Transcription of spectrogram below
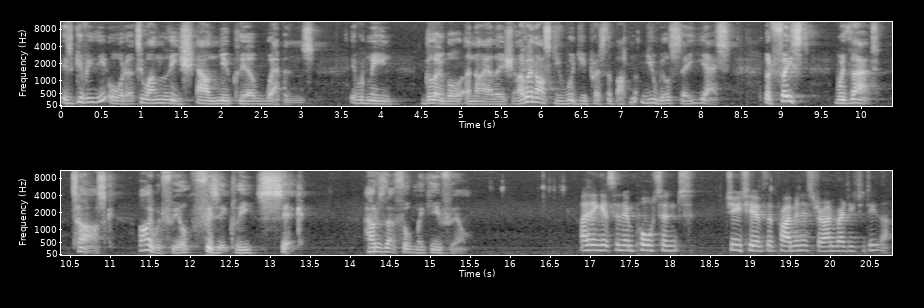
is giving the order to unleash our nuclear weapons. It would mean global annihilation. I won't ask you, would you press the button? You will say yes. But faced with that task, I would feel physically sick. How does that thought make you feel? I think it's an important duty of the Prime Minister. I'm ready to do that.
